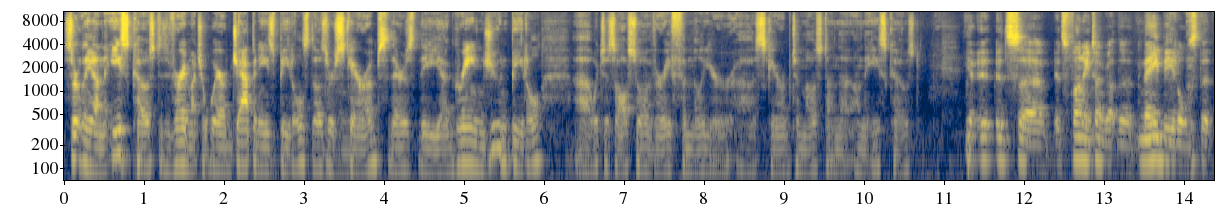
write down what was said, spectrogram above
certainly on the East Coast, is very much aware of Japanese beetles. Those are scarabs. There's the uh, green June beetle, uh, which is also a very familiar uh, scarab to most on the on the East Coast. Yeah, it, it's uh, it's funny talking about the May beetles. That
